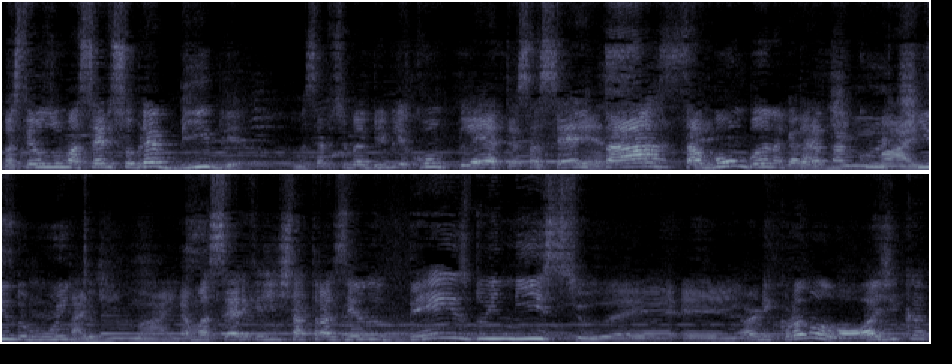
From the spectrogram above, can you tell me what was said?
Nós temos uma série sobre a Bíblia, uma série sobre a Bíblia completa. Essa série Essa tá, tá série bombando, a galera tá, demais, curtindo cara, muito. Tá demais. É uma série que a gente está trazendo desde o início, é, é, em ordem cronológica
